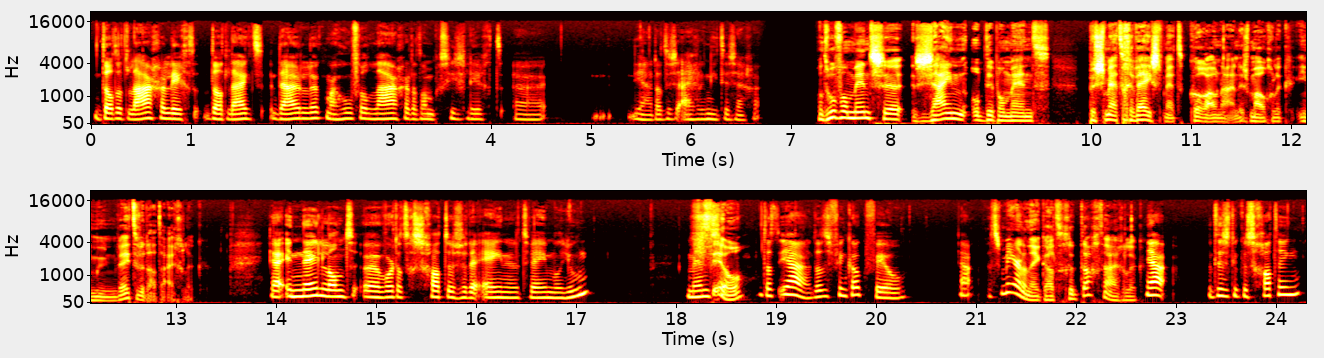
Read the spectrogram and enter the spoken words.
dat het lager ligt, dat lijkt duidelijk. Maar hoeveel lager dat dan precies ligt, uh, ja, dat is eigenlijk niet te zeggen. Want hoeveel mensen zijn op dit moment besmet geweest met corona en dus mogelijk immuun? Weten we dat eigenlijk? Ja, in Nederland uh, wordt dat geschat tussen de 1 en de 2 miljoen mensen. Veel? Dat, ja, dat vind ik ook veel. Ja. Dat is meer dan ik had gedacht eigenlijk. Ja, het is natuurlijk een schatting.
